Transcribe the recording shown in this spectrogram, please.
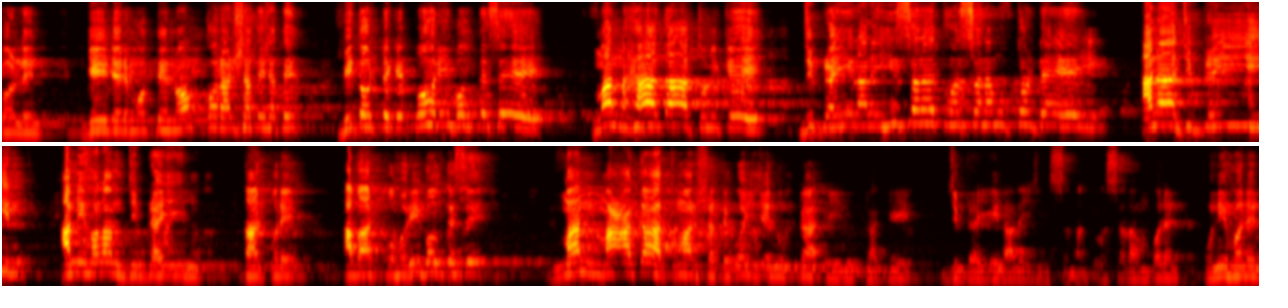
করলেন। গেটের মধ্যে নক করার সাথে সাথে ভিতর থেকে প্রহরী বলতেছে, মান হাদা, তুমি কে? দেয় আনা আমি হলাম জিব্রাইল। তারপরে আবার প্রহরী বলতেছে, মান মাআকা? তোমার সাথে ওই যে লোকটা, এই লোকটাকে জিব্রাইল আলাইহিস সালাতু বলেন। উনি হলেন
